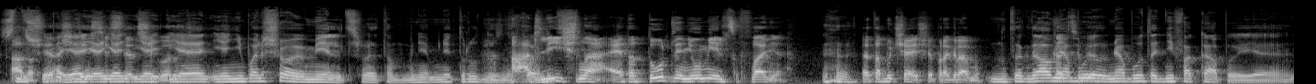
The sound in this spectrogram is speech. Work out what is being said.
Слушай, а, а я, я, я, я, я, я небольшой умелец в этом. Мне, мне трудно знакомиться. Отлично! Это тур для неумельцев, Ваня. Это обучающая программа. Ну тогда у меня, будут, у меня будут одни факапы.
